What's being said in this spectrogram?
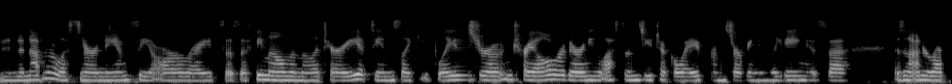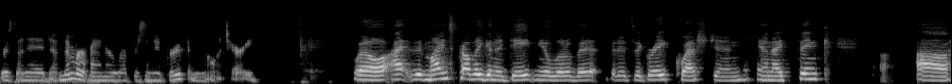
And another listener, Nancy R. writes, as a female in the military, it seems like you blazed your own trail. Were there any lessons you took away from serving and leading as a as an underrepresented, a member of an underrepresented group in the military? Well, I, mine's probably going to date me a little bit, but it's a great question. And I think uh,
